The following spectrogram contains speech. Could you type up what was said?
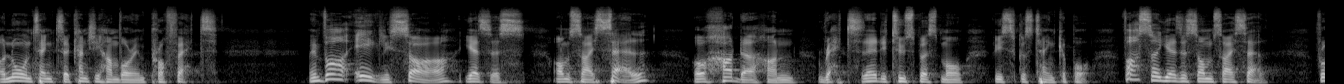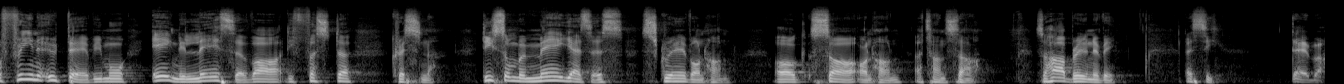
Og noen tenkte kanskje han var en profet. Men hva egentlig sa Jesus om seg selv, og hadde han rett? Det er de to spørsmål vi skal tenke på. Hva sa Jesus om seg selv? For å finne ut det, vi må egentlig lese hva de første kristne, de som var med Jesus, skrev om han og sa om han at han sa. Så her begynner vi. Oss si. Det er bra.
